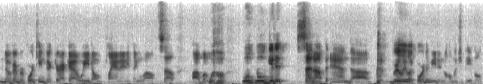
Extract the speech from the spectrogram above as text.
November 14 Victor Echo. We don't plan anything well, so uh, but we'll we'll we'll get it set up and uh, really look forward to meeting a whole bunch of people.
